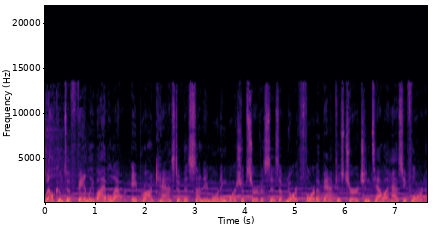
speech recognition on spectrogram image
Welcome to Family Bible Hour, a broadcast of the Sunday morning worship services of North Florida Baptist Church in Tallahassee, Florida.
